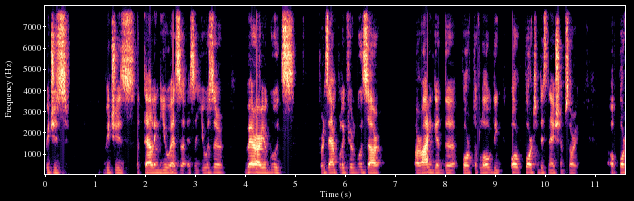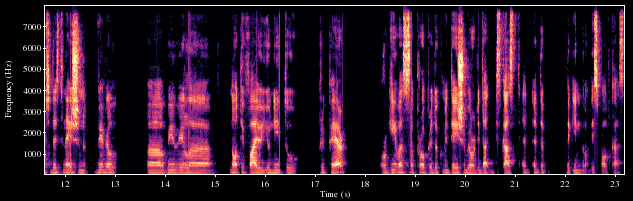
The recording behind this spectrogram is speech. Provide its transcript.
which is which is telling you as a, as a user where are your goods. For example, if your goods are arriving at the port of loading or port of destination, I'm sorry, or port of destination, we will uh, we will uh, notify you you need to prepare or give us appropriate documentation we already discussed at, at the beginning of this podcast.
